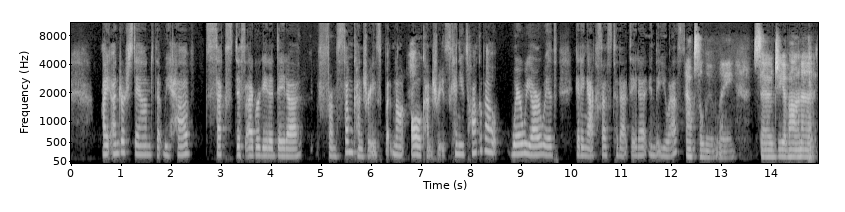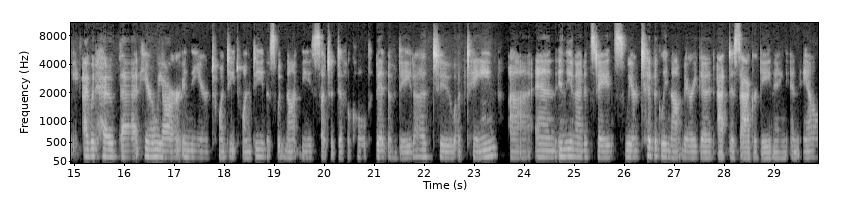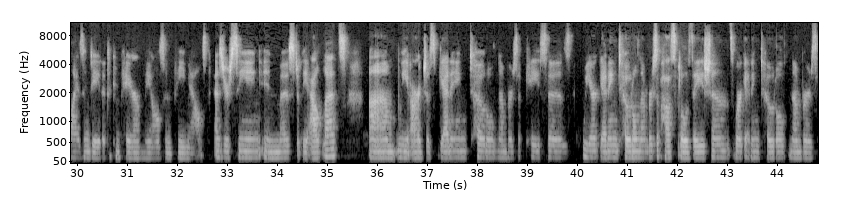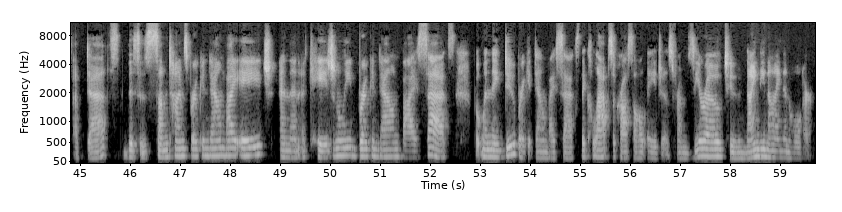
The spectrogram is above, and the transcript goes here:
I understand that we have sex disaggregated data from some countries, but not all countries. Can you talk about where we are with getting access to that data in the US? Absolutely. So, Giovanna, I would hope that here we are in the year 2020. This would not be such a difficult bit of data to obtain. Uh, and in the United States, we are typically not very good at disaggregating and analyzing data to compare males and females. As you're seeing in most of the outlets, um, we are just getting total numbers of cases. We are getting total numbers of hospitalizations. We're getting total numbers of deaths. This is sometimes broken down by age and then occasionally broken down by sex. But when they do break it down by sex, they collapse across all ages from zero to 99 and older.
